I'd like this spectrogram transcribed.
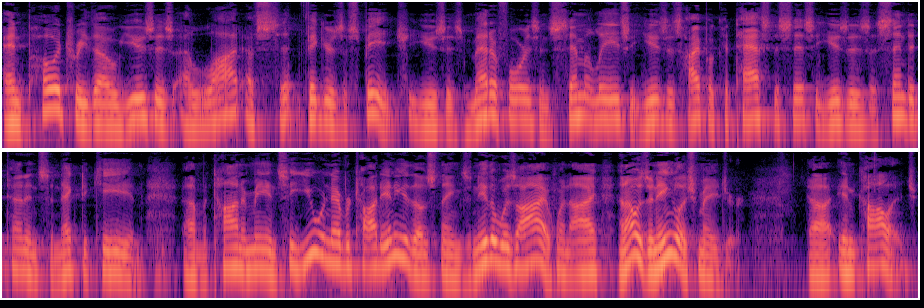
And poetry, though, uses a lot of figures of speech. It uses metaphors and similes. It uses hypokatastasis. It uses asyndeton and synecdoche and uh, metonymy. And see, you were never taught any of those things. Neither was I when I, and I was an English major uh, in college.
